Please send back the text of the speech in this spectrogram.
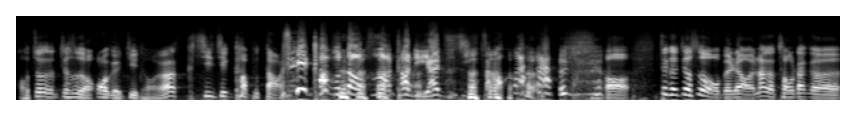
哦，这个就是望远镜头，然后星星看不到，看不到，只好看女孩子洗澡 哦，这个就是我们的那个从那个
